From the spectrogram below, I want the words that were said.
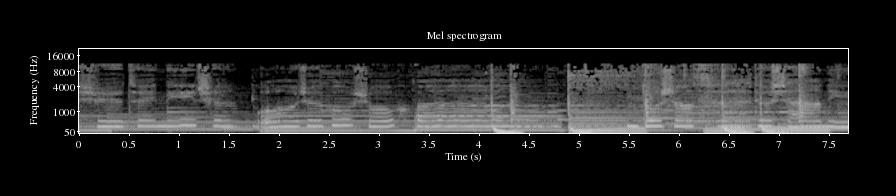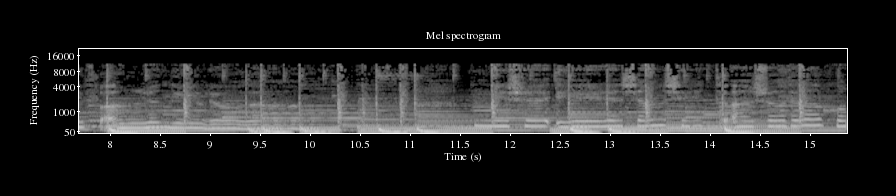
始对你沉默着不说话，多少次丢下你，放任你流浪，你却依然相信他说的话。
